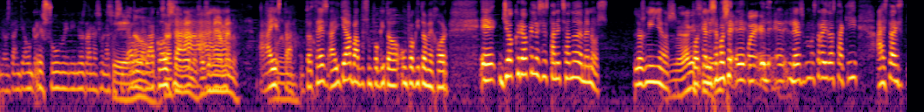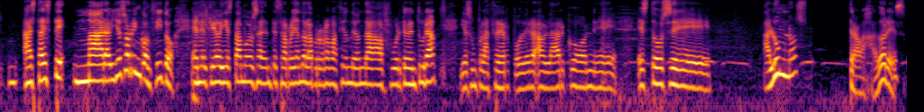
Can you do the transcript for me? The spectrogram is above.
nos dan ya un resumen y nos dan así una Sí, cosita no, buena la se cosa. hace ameno, se hace ameno. Ahí Muy está. Entonces ahí ya vamos un poquito, un poquito mejor. Eh, yo creo que les están echando de menos. Los niños, ¿Verdad que porque sí? les hemos, eh, eh, sí. les hemos traído hasta aquí, hasta este, hasta este maravilloso rinconcito en el que hoy estamos desarrollando la programación de Onda Fuerteventura y es un placer poder hablar con eh, estos eh, alumnos, trabajadores,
